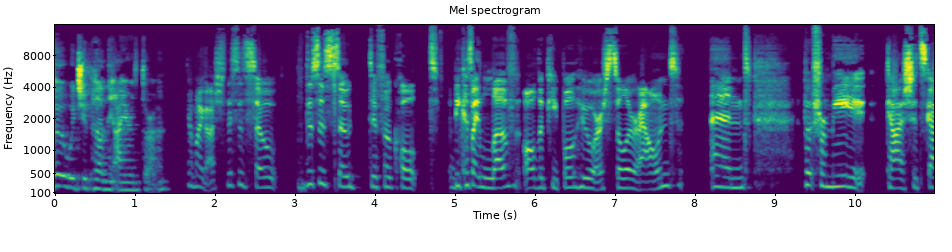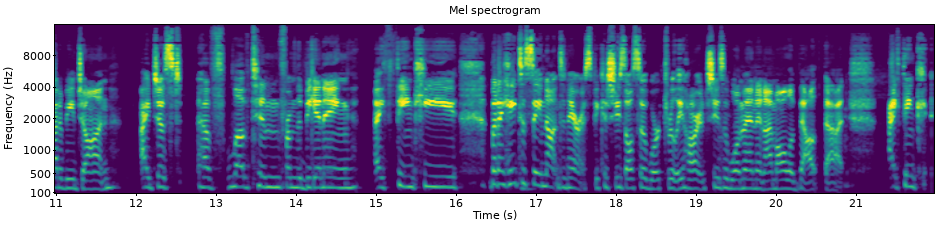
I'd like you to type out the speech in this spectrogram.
who would you put on the Iron Throne? Oh my gosh, this is so this is so difficult because I love all the people who are still around and but for me, gosh, it's got to be Jon. I just have loved him from the beginning. I think he, but I hate to say not Daenerys because she's also worked really hard. She's a woman and I'm all about that. I think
